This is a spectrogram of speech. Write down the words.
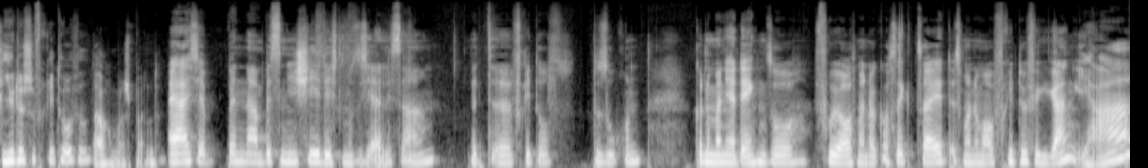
Jüdische Friedhöfe sind auch immer spannend. Ja, ich bin da ein bisschen geschädigt, muss ich ehrlich sagen, mit äh, Friedhofsbesuchen. Könnte man ja denken, so früher aus meiner Gothic-Zeit ist man immer auf Friedhöfe gegangen. Ja,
